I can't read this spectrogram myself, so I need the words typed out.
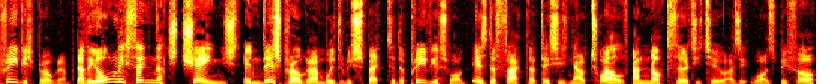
previous program. Now the only thing that's changed in this program with respect to the previous one is the fact that this is now 12 and not 32 as it was before.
